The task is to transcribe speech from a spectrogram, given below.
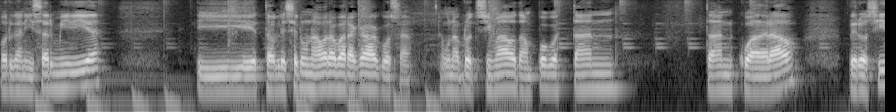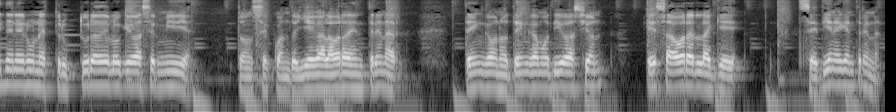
organizar mi día y establecer una hora para cada cosa. Un aproximado tampoco es tan, tan cuadrado, pero sí tener una estructura de lo que va a ser mi día. Entonces, cuando llega la hora de entrenar, tenga o no tenga motivación, esa hora es la que se tiene que entrenar.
